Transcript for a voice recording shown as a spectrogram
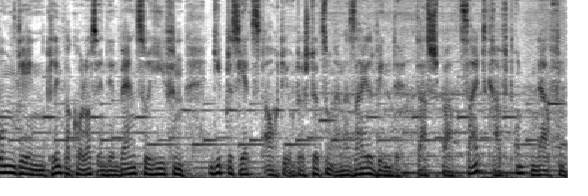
Um den Klimperkoloss in den Van zu hieven, gibt es jetzt auch die Unterstützung einer Seilwinde. Das spart Zeit, Kraft und Nerven,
